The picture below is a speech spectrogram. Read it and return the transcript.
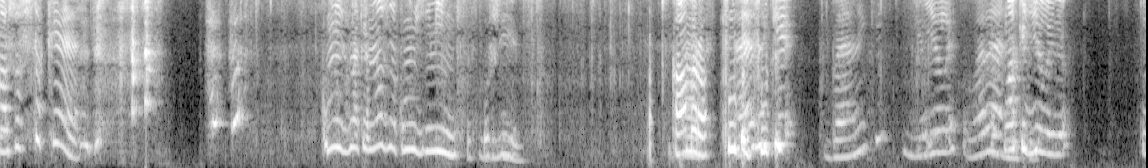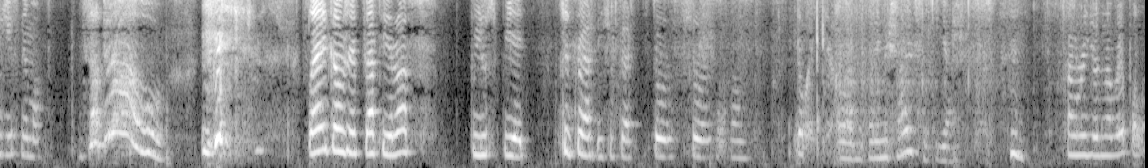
а що ж таке? Комусь знаки множення, комусь мінуси сплошні. Камера, чути, чути. Беники, Діли. вареники. Знаки ділення. Тут їх нема. Задрало! Славіка вже п'ятий раз плюс 5. Четвертий, четвертий. То що там? Давай. Ладно, перемішаю, щоб я. Там вроді одна випала.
